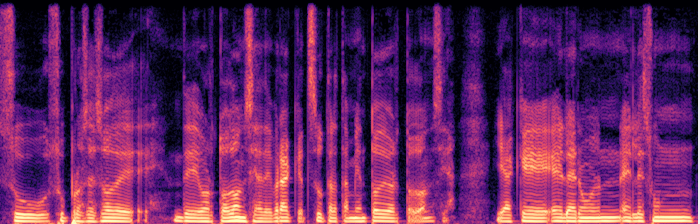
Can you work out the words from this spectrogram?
su, proceso de, ortodoncia, de brackets, su tratamiento de ortodoncia, ya que él, era un, él es un,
